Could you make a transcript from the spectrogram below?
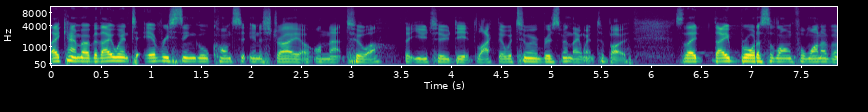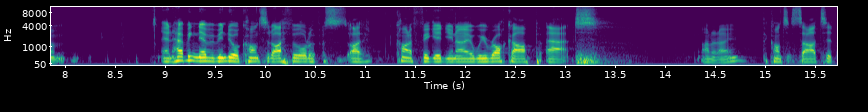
they came over. They went to every single concert in Australia on that tour that U2 did. Like there were two in Brisbane, they went to both. So they they brought us along for one of them. And having never been to a concert, I thought I kind of figured, you know, we rock up at, I don't know, the concert starts at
